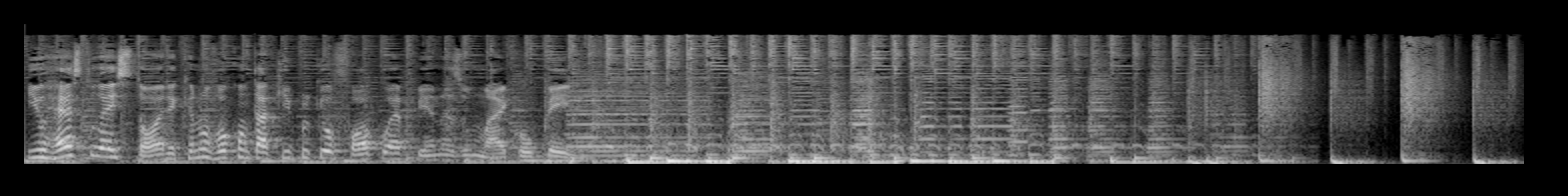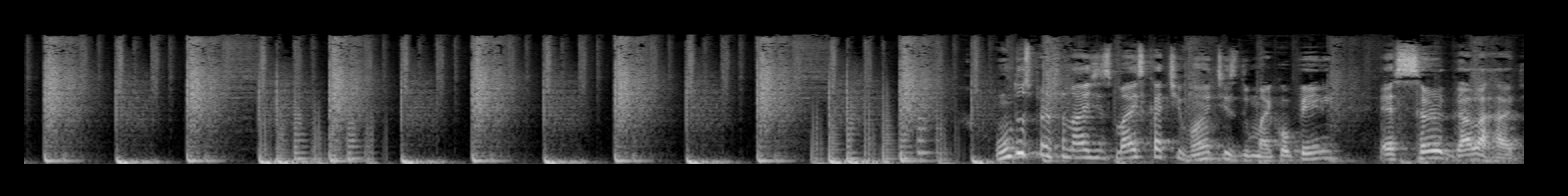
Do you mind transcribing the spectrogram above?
E o resto é história que eu não vou contar aqui porque o foco é apenas o Michael Palin. Um dos personagens mais cativantes do Michael Palin é Sir Galahad,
